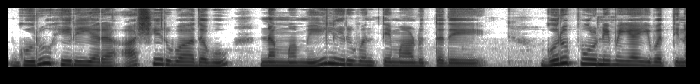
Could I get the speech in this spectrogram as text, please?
ಗುರು ಹಿರಿಯರ ಆಶೀರ್ವಾದವು ನಮ್ಮ ಮೇಲಿರುವಂತೆ ಮಾಡುತ್ತದೆ. ಗುರು ಪೂರ್ಣಿಮೆಯ ಇವತ್ತಿನ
